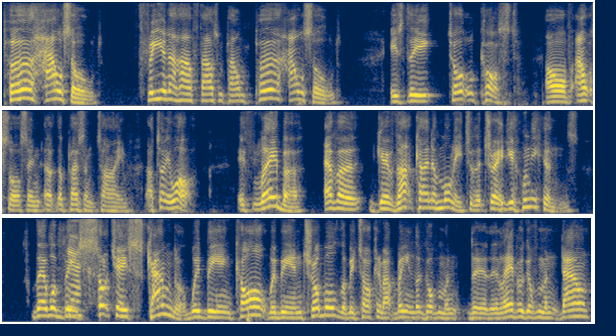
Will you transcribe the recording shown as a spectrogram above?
per household, three and a half thousand pounds per household is the total cost of outsourcing at the present time. I'll tell you what, if Labour ever gave that kind of money to the trade unions, there would be yeah. such a scandal. We'd be in court, we'd be in trouble. They'd be talking about bringing the government, the, the Labour government down.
